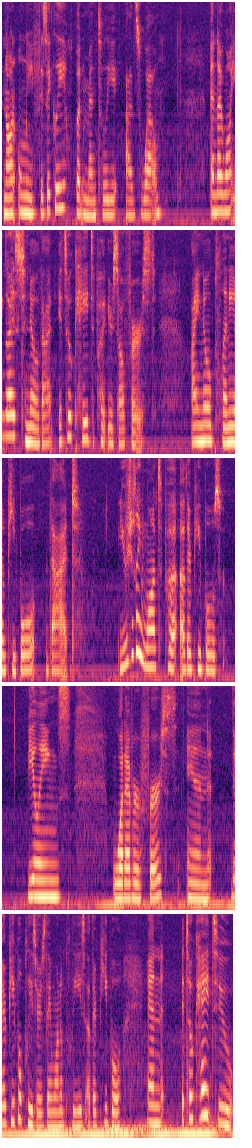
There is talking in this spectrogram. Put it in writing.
not only physically, but mentally as well. And I want you guys to know that it's okay to put yourself first. I know plenty of people that usually want to put other people's feelings, whatever, first. And they're people pleasers. They want to please other people. And it's okay to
